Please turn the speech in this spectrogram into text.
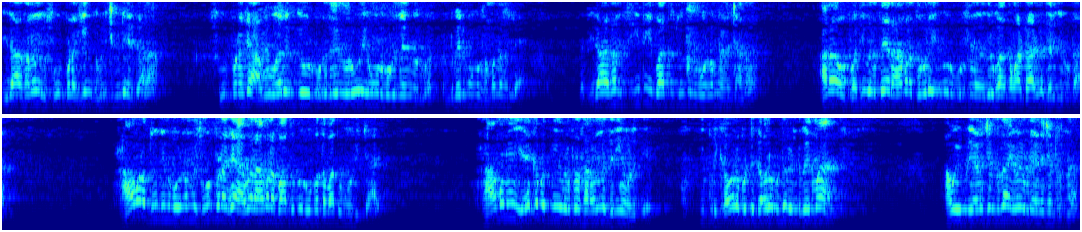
விராதனும் சூர்பனகையும் கவனிச்சுக்கிட்டே இருக்காளா சூர்பனகை அவர் இங்க ஒரு பக்கத்துல இருந்து வருவோம் இவன் ஒரு பக்கத்துல இருந்து வருவார் ரெண்டு பேருக்கும் ஒன்றும் சம்பந்தம் இல்லை. இந்த விராதன் சீதையை பார்த்து தூக்கி போடணும்னு நினைச்சானா? ஆனா அவ பதிவிரத்தை ராமனை தவிர இன்னொரு புருஷனை எதிர்பார்க்க மாட்டாள்னு தெரிஞ்சுக்கிட்டாள். ராமனை தூக்கிட்டு போகணும்னு சூர்பனகை அவ ராமனை பார்த்து ரூபத்தை பார்த்து மோகிச்சாள் ராமனும் ஏகபத்னி விரத சரண்னு தெரியும் அவளுக்கு. இப்படி கவலைப்பட்டு கவலைப்பட்டு ரெண்டு பேருமா அவ இப்படி நினைச்சிட்டு இருந்தா இவன் இப்படி நினைச்சிட்டு இருந்தான்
